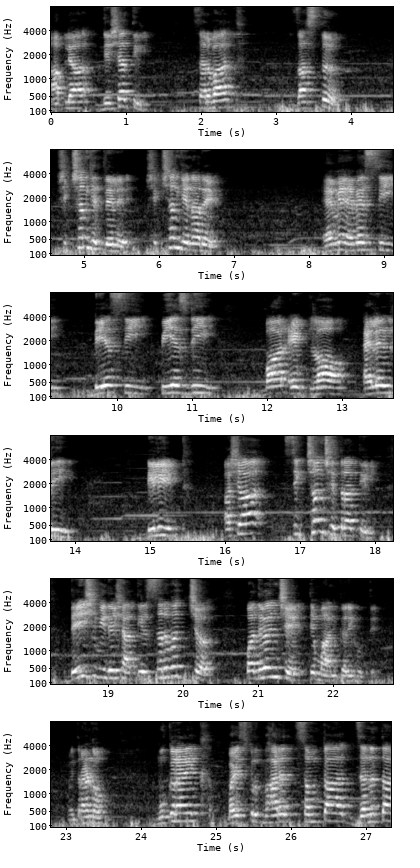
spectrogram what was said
आपल्या देशातील सर्वात जास्त शिक्षण घेतलेले शिक्षण घेणारे M A M S C D S C P H D bar at law L L D D Litt अशा शिक्षण क्षेत्रातील देश विदेशातील सर्वोच्च पदव्यांचे ते मानकरी होते. मित्रांनो मुकनायक बहिष्कृत भारत समता जनता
